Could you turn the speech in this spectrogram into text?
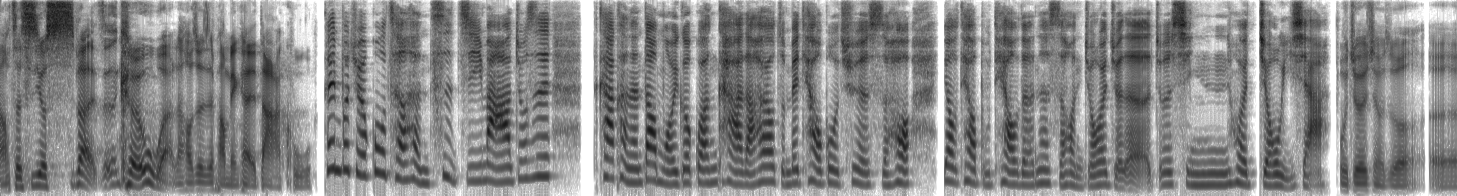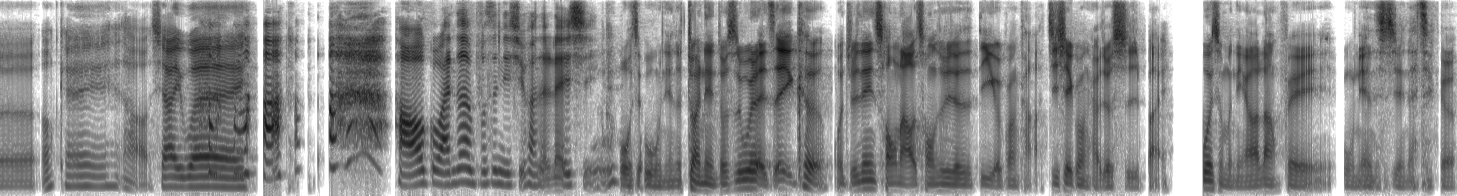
然后这次又失败，真的可恶啊！然后就在旁边开始大哭。可你不觉得过程很刺激吗？就是他可能到某一个关卡，然后要准备跳过去的时候，要跳不跳的那时候，你就会觉得就是心会揪一下。我就会想说，呃，OK，好，下一位。好，果然真的不是你喜欢的类型。我这五年的锻炼都是为了这一刻。我决定冲，然后冲出去就是第一个关卡，机械关卡就失败。为什么你要浪费五年的时间在这个？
